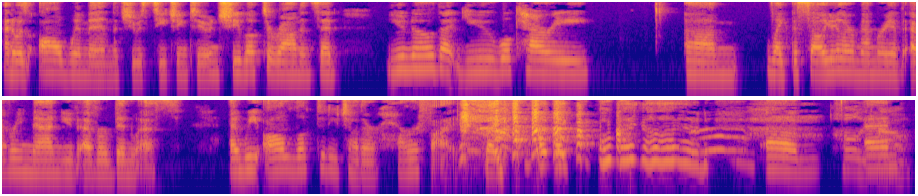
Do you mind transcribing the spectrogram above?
and it was all women that she was teaching to and she looked around and said you know that you will carry um, like the cellular memory of every man you've ever been with. And we all looked at each other horrified like like oh my god. Um, holy and, cow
